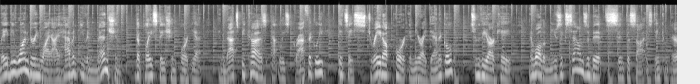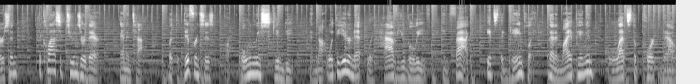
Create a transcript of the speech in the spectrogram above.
may be wondering why I haven't even mentioned the PlayStation port yet, and that's because, at least graphically, it's a straight up port and near identical to the arcade. And while the music sounds a bit synthesized in comparison, the classic tunes are there and intact, but the differences are only skin deep and not what the internet would have you believe. In fact, it's the gameplay that, in my opinion, lets the port down.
